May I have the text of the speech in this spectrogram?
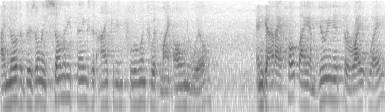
I know that there's only so many things that I can influence with my own will. And God, I hope I am doing it the right way.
